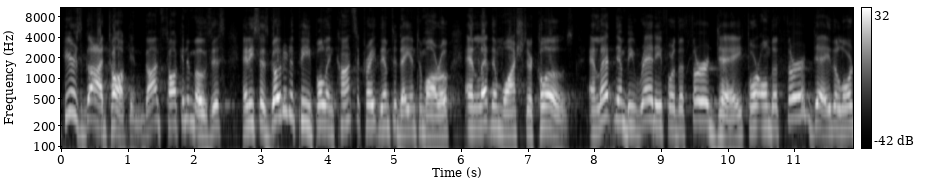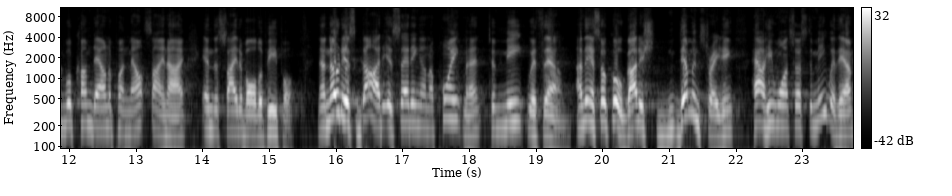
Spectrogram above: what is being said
Here's God talking. God's talking to Moses, and he says, Go to the people and consecrate them today and tomorrow, and let them wash their clothes. And let them be ready for the third day, for on the third day the Lord will come down upon Mount Sinai in the sight of all the people. Now, notice God is setting an appointment to meet with them. I think it's so cool. God is demonstrating how He wants us to meet with Him.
